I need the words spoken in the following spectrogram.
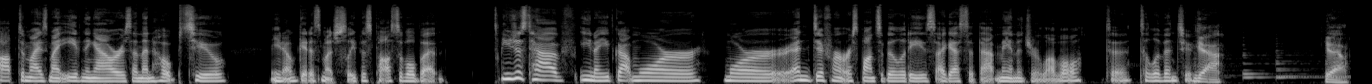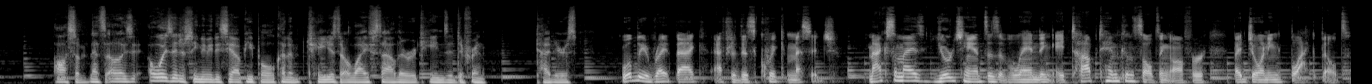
optimize my evening hours and then hope to, you know, get as much sleep as possible. But you just have, you know, you've got more, more and different responsibilities, I guess, at that manager level to to live into. Yeah, yeah, awesome. That's always always interesting to me to see how people kind of change their lifestyle, their routines at different tenures. We'll be right back after this quick message. Maximize your chances of landing a top 10 consulting offer by joining Black Belt,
